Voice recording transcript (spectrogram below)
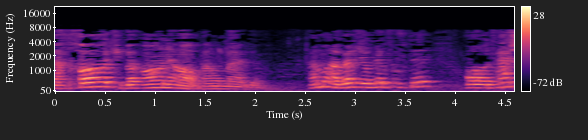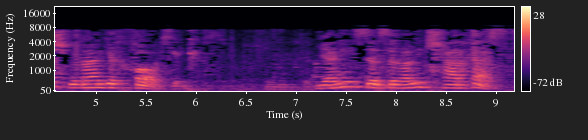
و خاک به آن آب همون مرگ اما اول جمله گفته آتش به مرگ خاک زنده است. یعنی سلسله این چرخه است.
